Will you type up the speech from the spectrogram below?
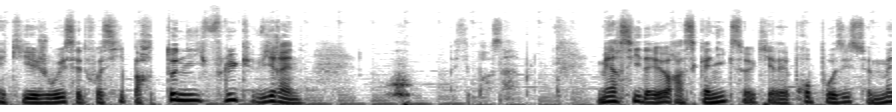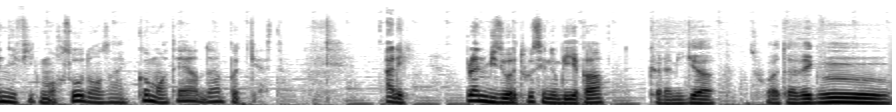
et qui est joué cette fois-ci par Tony Fluke Viren. C'est pas simple. Merci d'ailleurs à Scanix qui avait proposé ce magnifique morceau dans un commentaire d'un podcast. Allez, plein de bisous à tous et n'oubliez pas que l'Amiga soit avec vous.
